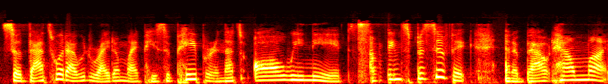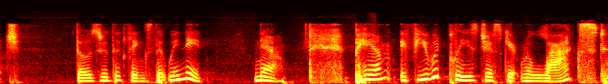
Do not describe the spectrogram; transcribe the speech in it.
So that's what I would write on my piece of paper, and that's all we need something specific and about how much. Those are the things that we need. Now, Pam, if you would please just get relaxed.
